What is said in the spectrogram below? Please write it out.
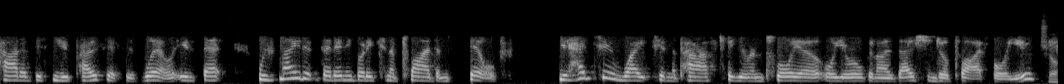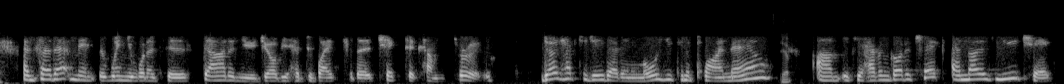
part of this new process as well is that we've made it that anybody can apply themselves. You had to wait in the past for your employer or your organisation to apply for you. Sure. And so that meant that when you wanted to start a new job, you had to wait for the check to come through. You don't have to do that anymore. You can apply now yep. um, if you haven't got a check, and those new checks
